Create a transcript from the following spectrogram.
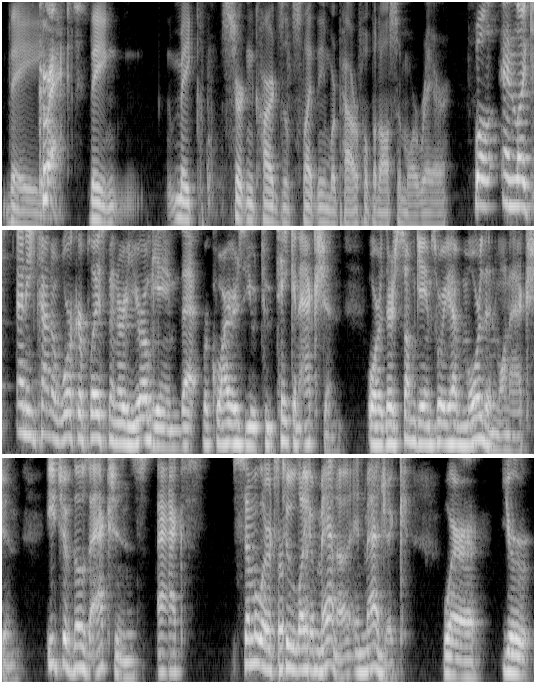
they correct they make certain cards slightly more powerful, but also more rare. Well, and like any kind of worker placement or Euro game that requires you to take an action, or there's some games where you have more than one action. Each of those actions acts similar to like a mana in Magic, where you're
